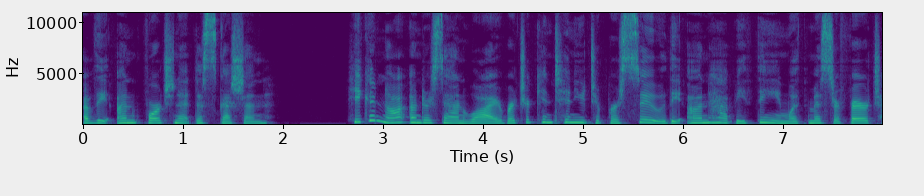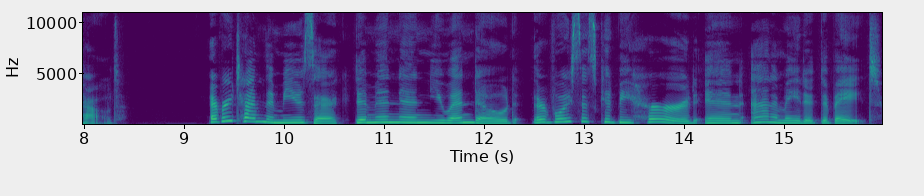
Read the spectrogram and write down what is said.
of the unfortunate discussion. He could not understand why Richard continued to pursue the unhappy theme with Mr. Fairchild. Every time the music diminuendoed, their voices could be heard in animated debate.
